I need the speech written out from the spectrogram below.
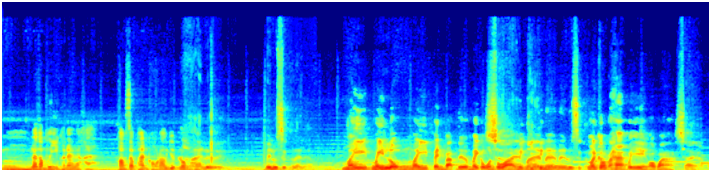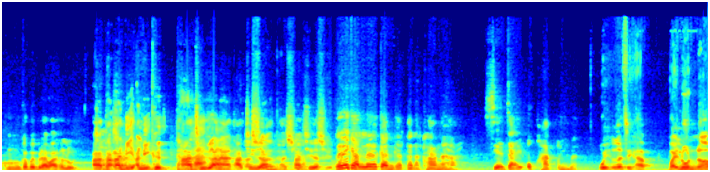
อืมแล้วกับผู้หญิงคนนั้นล่ะคะ ความสัมพันธ์ของเราหยุดลงหายเลย ไม่รู้สึกอะไรแล้ว ไม่ไม่หลงไม่เป็นแบบเดิมไม่กระวนกระวายไม่คิดถึง ไม่ไม่รู้สึกอะไรมันก็ห่างไปเองออกมาใช่ครับอืมก็เป็นไปได้ว่าอาจจะหลุดอะถ้าอันนี้อันนี้คือถ้าเชื่อนะถ้าเชื่อถ้าถ้าเชื่เชื่ออแล้วในการเลิกกันกับแต่ละครั้งอะค่ะ เสียใจอกหักอะไรไหมอุ้ยเฮิร์ตสิครับวัยรุ่นเนาะ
